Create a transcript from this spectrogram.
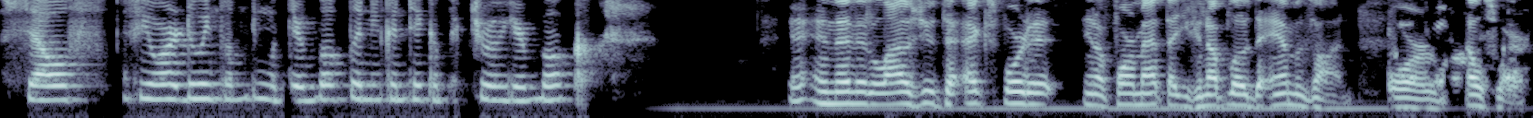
self. If you are doing something with your book, then you can take a picture of your book. And then it allows you to export it in a format that you can upload to Amazon or elsewhere.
